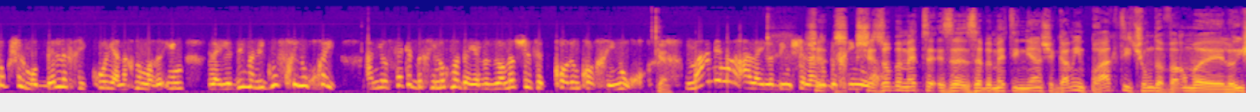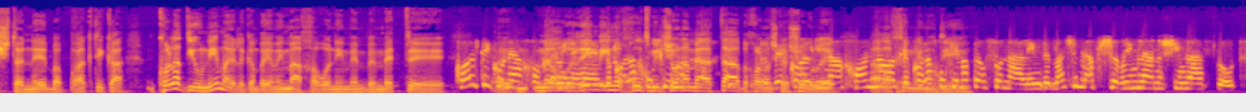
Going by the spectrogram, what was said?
סוג של מודל לחיקוי אנחנו מראים לילדים? אני גוף חינוכי. אני עוסקת בחינוך מדעי, וזה אומר שזה קודם כל חינוך. כן. מה אני מראה לילדים שלנו ש- בחינוך? שזו באמת, זה, זה באמת עניין שגם אם פרקטית שום דבר אה, לא ישתנה בפרקטיקה, כל הדיונים האלה גם בימים האחרונים הם באמת אה, כל תיקוני אה, החוק מעוררים אי נוחות בלשון המעטה בכל מה שקשור וכל- נכון מאוד, לערכים וכל לימודיים. החוקים הפרסונליים, ומה שמאפשרים לאנשים לעשות,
